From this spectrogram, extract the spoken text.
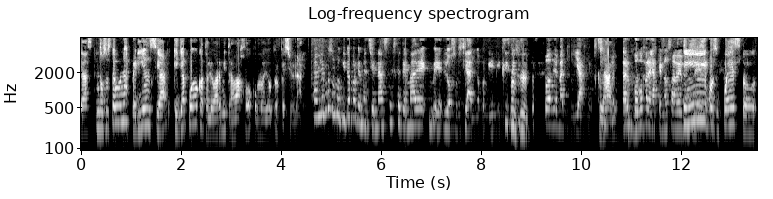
provincias, entonces tengo una experiencia que ya puedo catalogar mi trabajo como algo profesional. Hablemos un poquito porque mencionaste este tema de eh, lo social, ¿no? Porque existen tipos de maquillaje. Claro. un poco para las que no sabemos. Sí, por supuesto.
